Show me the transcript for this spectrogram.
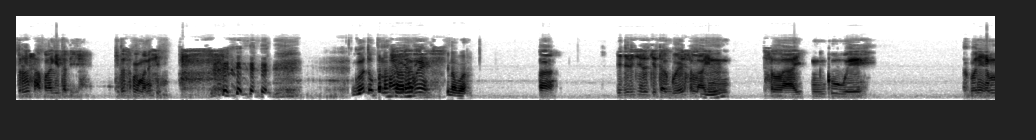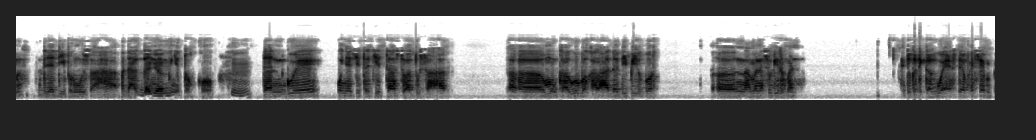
Terus apalagi tadi? Kita sampai mana sih? Gue tuh oh iya penasaran gue. Kenapa? Ah. Ya, jadi cita-cita gue selain Hmm. selain gue apa namanya jadi pengusaha pedagang Dagang. yang punya toko hmm. dan gue punya cita-cita suatu saat eh, muka gue bakal ada di billboard eh, namanya Sudirman itu ketika gue SD atau SMP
